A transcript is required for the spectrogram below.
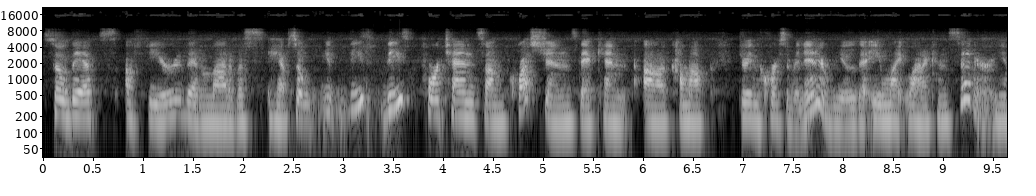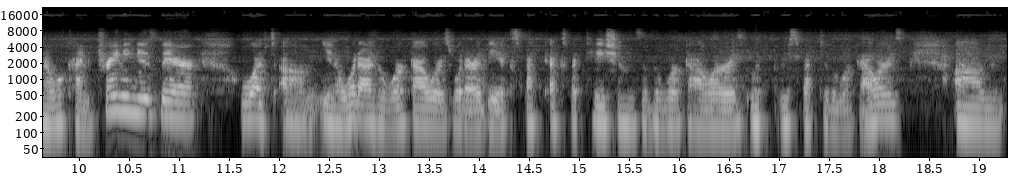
So that's a fear that a lot of us have. So these these portend some questions that can uh, come up during the course of an interview that you might want to consider. You know, what kind of training is there? what um, you know what are the work hours what are the expect expectations of the work hours with respect to the work hours um,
